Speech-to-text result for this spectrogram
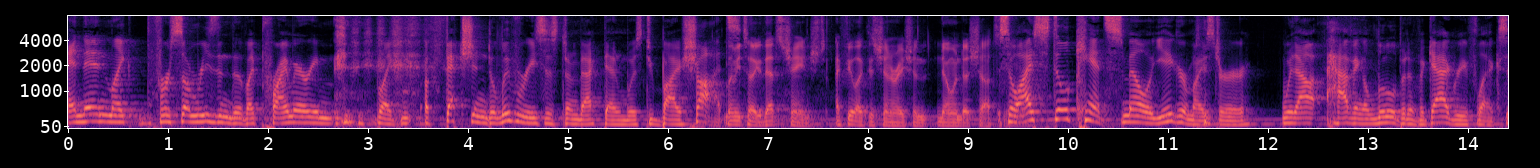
And then, like for some reason, the like primary like affection delivery system back then was to buy shots. Let me tell you, that's changed. I feel like this generation, no one does shots. So I still can't smell Jägermeister without having a little bit of a gag reflex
